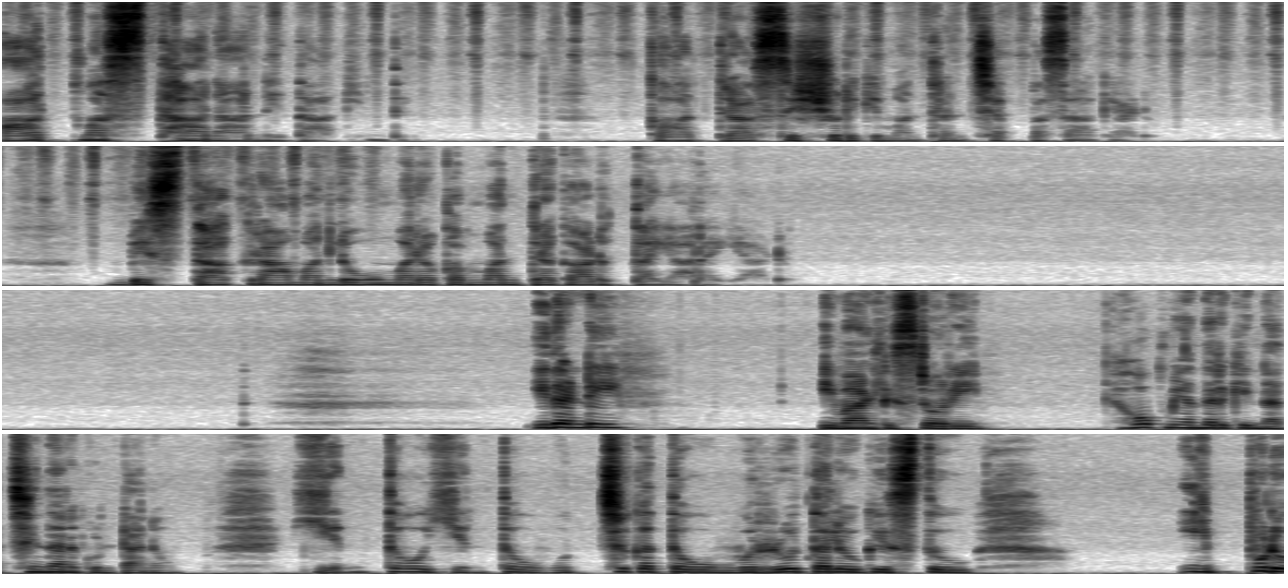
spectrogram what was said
ఆత్మస్థానాన్ని తాకింది. కాద్రా శిష్యుడికి మంత్రం చెప్పసాగాడు. బిస్తా గ్రామంలో మరొక మంత్రగాడు తయారయ్యాడు. ఇదండి ఇవాళ స్టోరీ. హోప్ మీ అందరికీ నచ్చిందనుకుంటాను. ఎంతో ఎంతో ఉత్సుకతో ఉర్రు తలుగిస్తూ ఇప్పుడు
